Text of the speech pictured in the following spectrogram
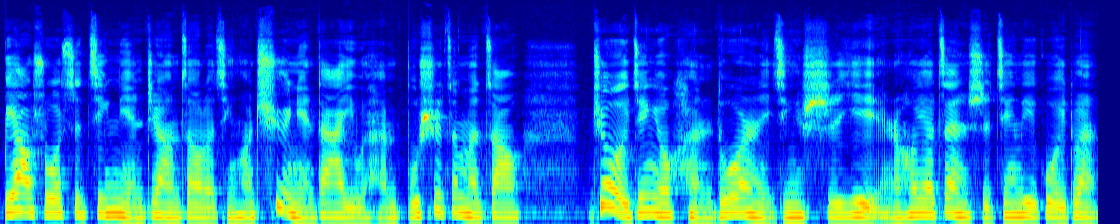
不要说是今年这样糟的情况，去年大家以为还不是这么糟，就已经有很多人已经失业，然后要暂时经历过一段。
